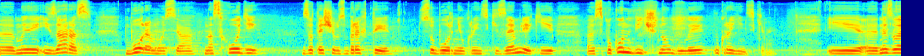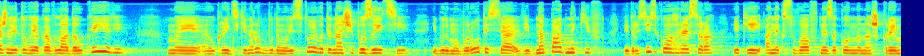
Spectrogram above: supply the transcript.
е, ми і зараз боремося на сході за те, щоб зберегти соборні українські землі, які е, спокон вічно були українськими. І е, незалежно від того, яка влада у Києві, ми, е, український народ, будемо відстоювати наші позиції і будемо боротися від нападників, від російського агресора, який анексував незаконно наш Крим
